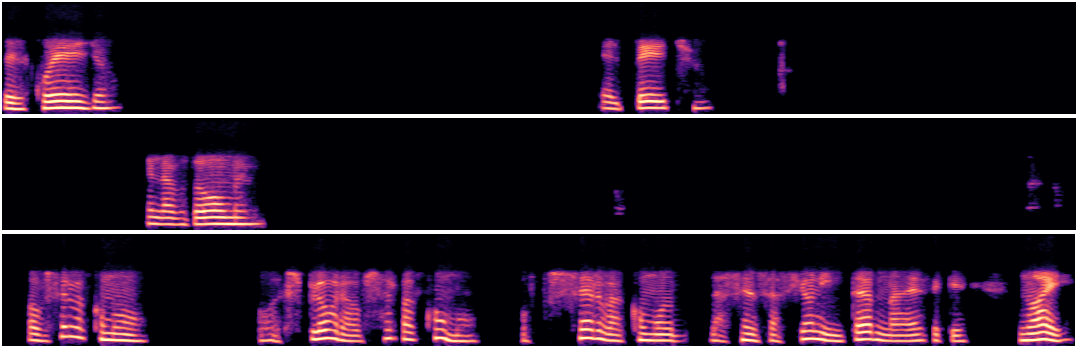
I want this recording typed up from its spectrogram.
el cuello, el pecho, el abdomen, Observa cómo, o explora, observa cómo, observa cómo la sensación interna es de que no hay,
